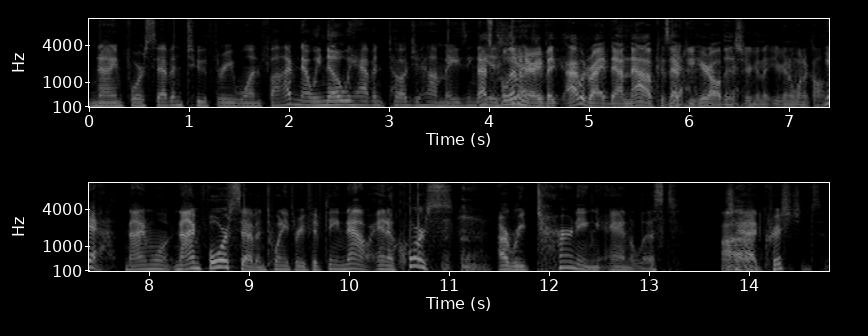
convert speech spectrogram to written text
947 2315. Now, we know we haven't told you how amazing That's he is preliminary, Yet. but I would write it down now because after Yeah, you hear all this, yeah. you're gonna you're gonna want to call. him. Yeah, 947 2315. Now, and of course, our returning analyst, Uh-oh. Chad Christensen.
